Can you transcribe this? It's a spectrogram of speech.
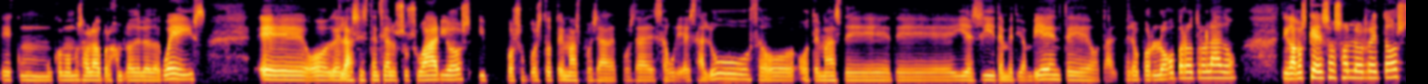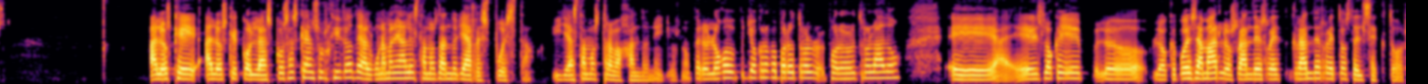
Eh, como, hemos hablado, por ejemplo, de lo de Waze, eh, o de la asistencia a los usuarios y, por supuesto, temas pues ya después de seguridad y salud o, temas de, de, ESG, de medio ambiente o tal. Pero por luego, por otro lado, digamos que esos son los retos a los que, a los que con las cosas que han surgido de alguna manera le estamos dando ya respuesta y ya estamos trabajando en ellos. ¿no? Pero luego yo creo que por otro, por otro lado eh, es lo que, lo, que puedes llamar los grandes, grandes retos del sector,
